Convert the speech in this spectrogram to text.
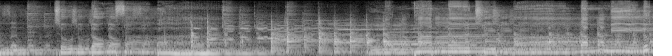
dân chốn đó xa bà. Lòng than chìm mà đắm mi đức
